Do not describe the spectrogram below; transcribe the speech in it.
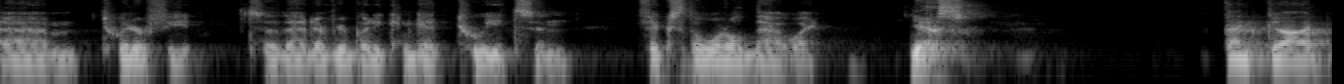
um, Twitter feed so that everybody can get tweets and fix the world that way. Yes. Thank God.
